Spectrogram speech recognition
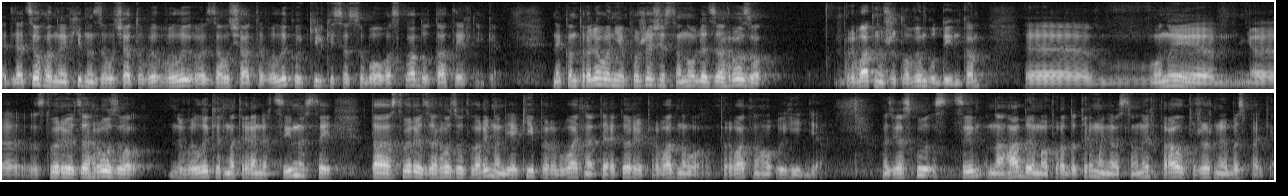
Для цього необхідно залучати, вели- залучати велику кількість особового складу та техніки. Неконтрольовані пожежі становлять загрозу приватним житловим будинкам. Е, Вони е, створюють загрозу великих матеріальних цінностей та створюють загрозу тваринам, які перебувають на території приватного, приватного угіддя. У зв'язку з цим нагадуємо про дотримання основних правил пожежної безпеки.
